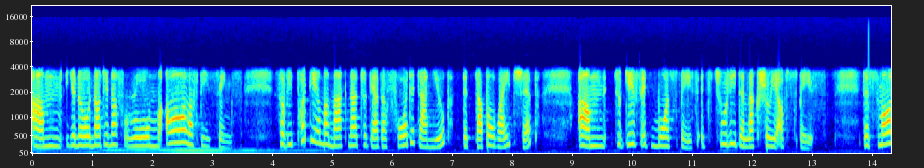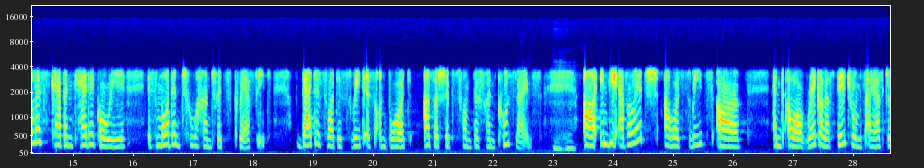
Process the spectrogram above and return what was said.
um, you know not enough room all of these things so we put the Ama Magna together for the Danube the double white ship um, to give it more space it's truly the luxury of space the smallest cabin category is more than 200 square feet. That is what a suite is on board other ships from different cruise lines. Mm-hmm. Uh, in the average, our suites are, and our regular staterooms, I have to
